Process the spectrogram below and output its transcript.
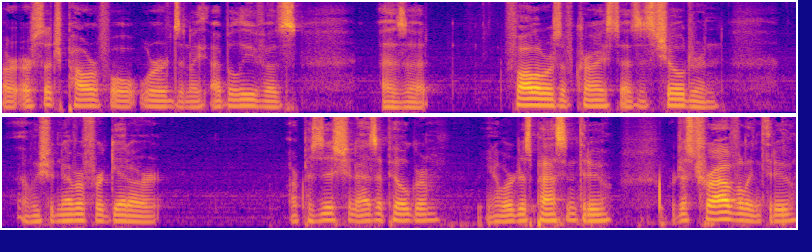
are, are such powerful words, and I, I believe as as uh, followers of Christ, as His children, uh, we should never forget our our position as a pilgrim. You know, we're just passing through, we're just traveling through,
